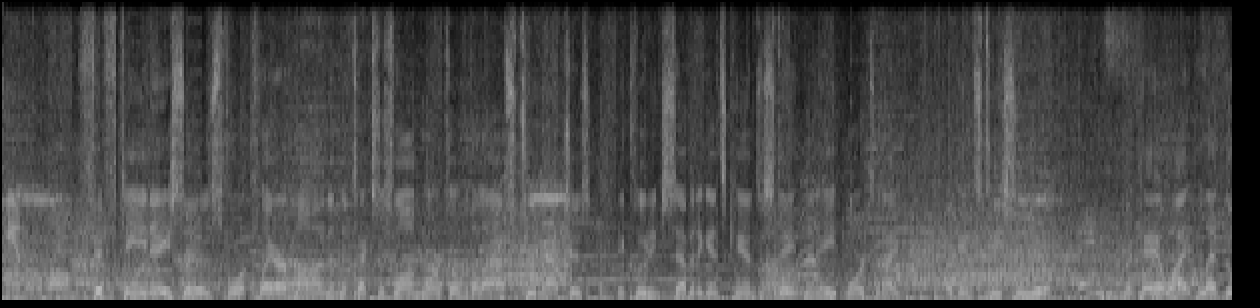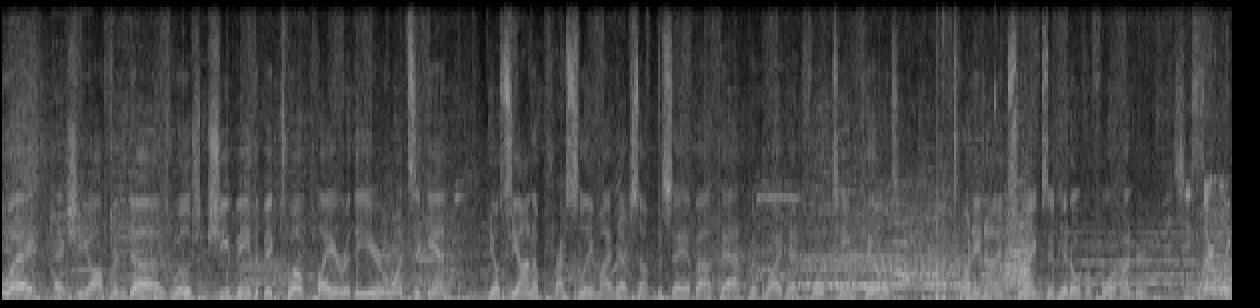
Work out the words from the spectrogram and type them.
handle the ball. 15 aces for Claire Hahn and the Texas Longhorns over the last two matches, including seven against Kansas State and then eight more tonight against TCU. Micaya White led the way, as she often does. Will she be the Big 12 Player of the Year once again? Yossiana Pressley might have something to say about that, but White had 14 kills on 29 swings and hit over 400. And she certainly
